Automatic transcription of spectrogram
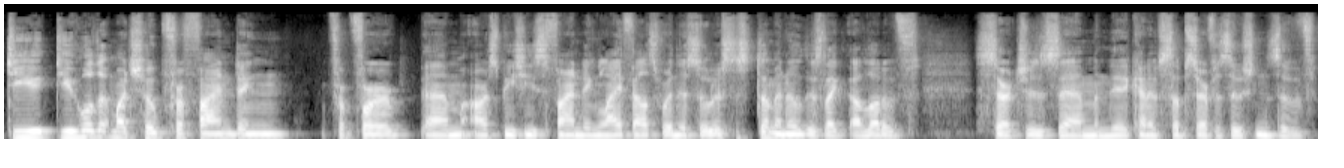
do you do you hold out much hope for finding for, for um, our species finding life elsewhere in the solar system? I know there's like a lot of searches um, in the kind of subsurface oceans of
